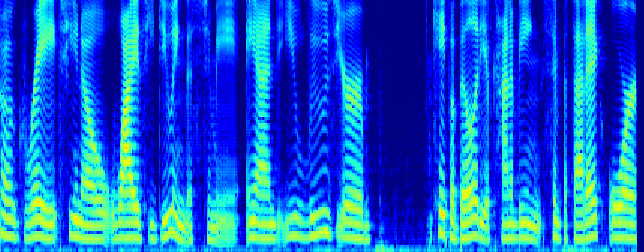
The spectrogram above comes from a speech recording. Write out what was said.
oh, great, you know, why is he doing this to me? And you lose your capability of kind of being sympathetic or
